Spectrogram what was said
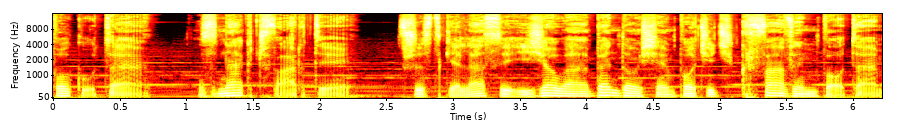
pokutę. Znak czwarty. Wszystkie lasy i zioła będą się pocić krwawym potem.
